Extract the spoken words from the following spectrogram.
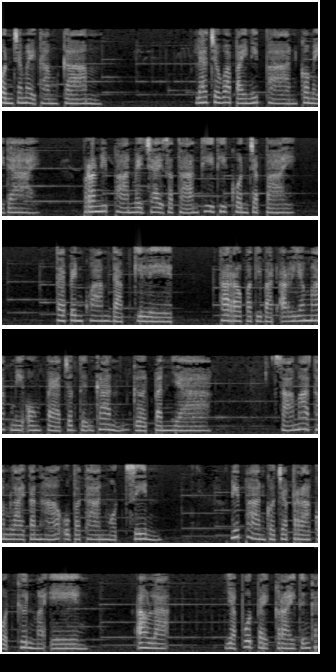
คนจะไม่ทำกรรม และจะว่าไปนิพพานก็ไม่ได้ เพราะนิพพานไม่ใช่สถานที่ที่คนจะไป แต่เป็นความดับกิเลส ถ้าเราปฏิบัติอริยมรรคมีองค์แปดจนถึงขั้นเกิดปัญญา สามารถทำลายตัณหาอุปทานหมดสิ้น นิพพานก็จะปรากฏขึ้นมาเอง เอาละอย่าพูดไปไกลถึงข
